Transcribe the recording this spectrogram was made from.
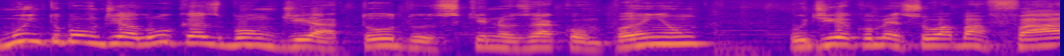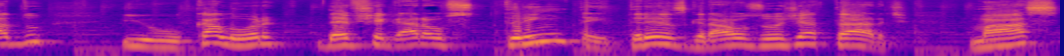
Muito bom dia, Lucas. Bom dia a todos que nos acompanham. O dia começou abafado e o calor deve chegar aos 33 graus hoje à tarde, mas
